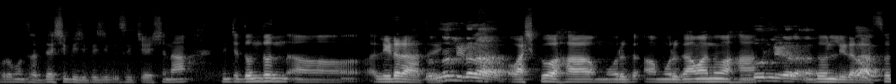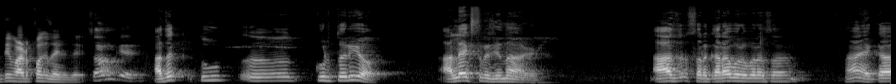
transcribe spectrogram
प्रमोद सध्या अशी बीजेपीची सिच्युएशन आहा तेंचे दोन दोन लिडर आहा थंय दोन लिडर आहात. वास्को आहा मुरग मुरगांवानू आहा दोन लिडर आहात. दोन लिडर आहा सो ते वाडपाक जाय सामके आता तू कुर्तरियो. अलेक्स रेजिनाल्ड आज सरकारा बरोबर आसा हा एका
